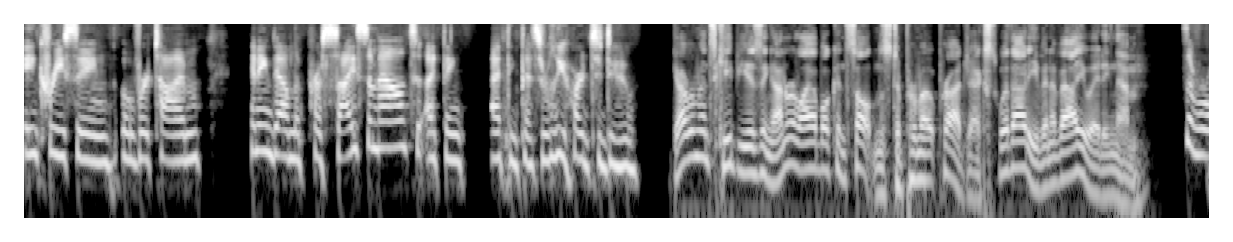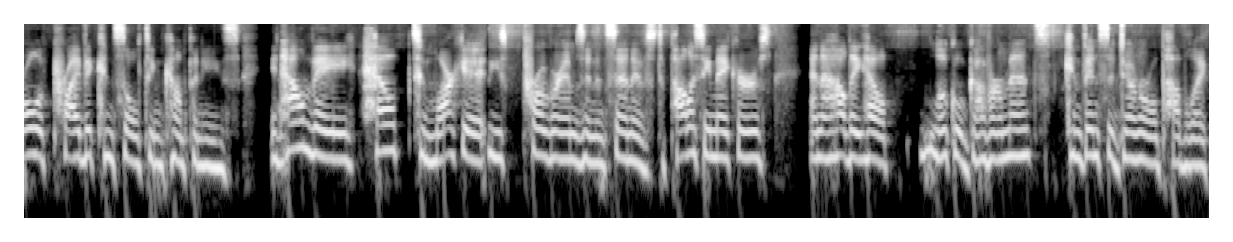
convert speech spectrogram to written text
increasing over time. Pinning down the precise amount, I think I think that's really hard to do. Governments keep using unreliable consultants to promote projects without even evaluating them. The role of private consulting companies in how they help to market these programs and incentives to policymakers and how they help local governments convince the general public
